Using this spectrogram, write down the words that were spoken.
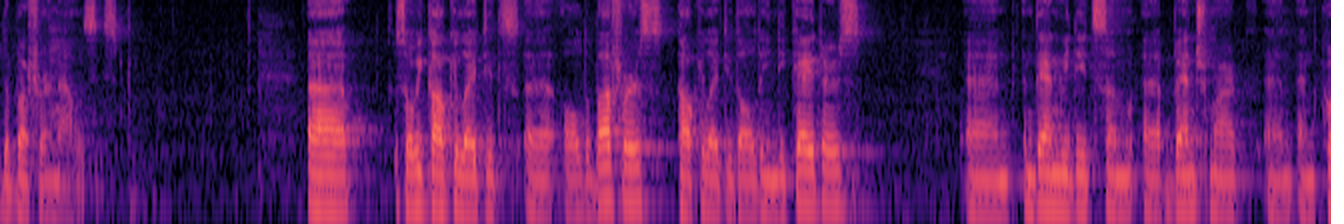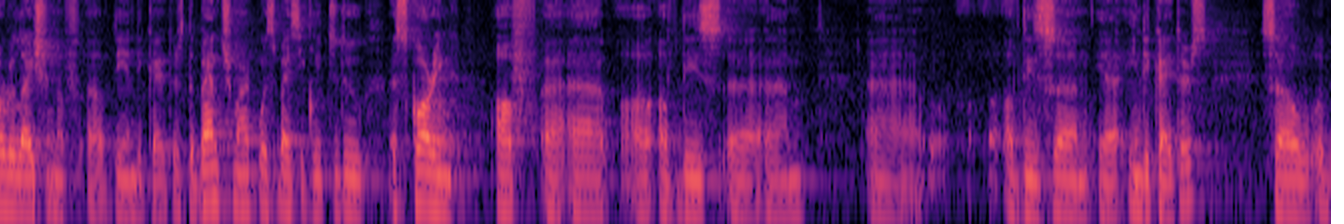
the buffer analysis. Uh, so we calculated uh, all the buffers, calculated all the indicators, and, and then we did some uh, benchmark and, and correlation of, of, the indicators. The benchmark was basically to do a scoring of, uh, uh, of these, uh, um, of these um, indicators. So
